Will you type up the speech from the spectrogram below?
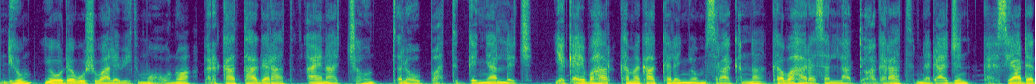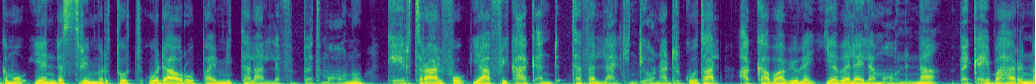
እንዲሁም የወደቦች ባለቤት መሆኗ በርካታ ሀገራት አይናቸውን ጥለውባት ትገኛለች። የቀይ ባህር ከመካከለኛው ምስራቅና ከባህረ ሰላጤው ሀገራት ነዳጅን ከእስያ ደግሞ የኢንዱስትሪ ምርቶች ወደ አውሮፓ የሚተላለፍበት መሆኑ ከኤርትራ አልፎ የአፍሪካ ቀንድ ተፈላጊ እንዲሆን አድርጎታል። አካባቢው ላይ የበላይ ለመሆንና በቀይ ባህርና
